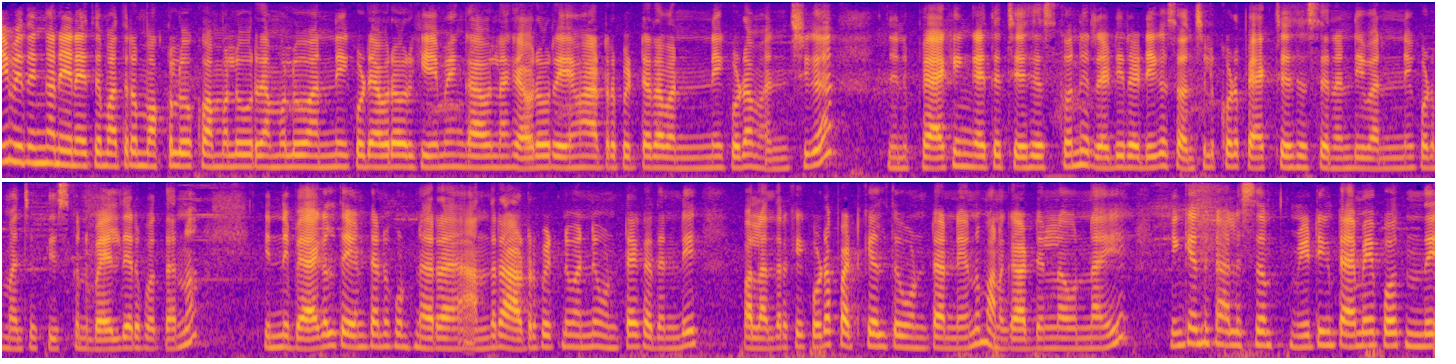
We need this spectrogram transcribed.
ఈ విధంగా నేనైతే మాత్రం మొక్కలు కొమ్మలు రెమ్మలు అన్నీ కూడా ఎవరెవరికి ఏమేమి కావాలి నాకు ఎవరెవరు ఏం ఆర్డర్ పెట్టారో అవన్నీ కూడా మంచిగా నేను ప్యాకింగ్ అయితే చేసేసుకొని రెడీ రెడీగా సంచులకు కూడా ప్యాక్ చేసేసానండి ఇవన్నీ కూడా మంచిగా తీసుకుని బయలుదేరిపోతాను. ఇన్ని బ్యాగులతో ఏంటనుకుంటున్నారా? అందరూ ఆర్డర్ పెట్టినవన్నీ ఉంటాయి కదండి. వాళ్ళందరికీ కూడా పట్టుకెళ్తూ ఉంటాను నేను. మన గార్డెన్లో ఉన్నాయి. ఇంకెందుకు ఆలస్యం? మీటింగ్ టైం అయిపోతుంది.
